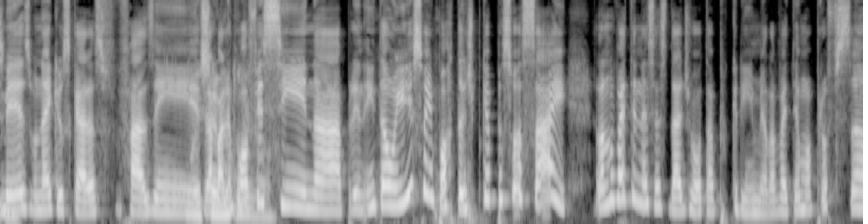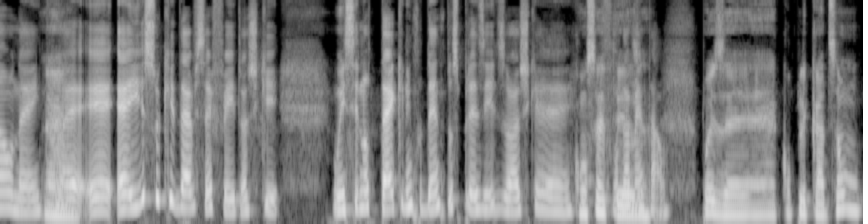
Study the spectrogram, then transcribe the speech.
mesmo, né? Que os caras fazem, isso é trabalham é com legal. oficina. Aprendem. Então, isso é importante, porque a pessoa sai, ela não vai ter necessidade de voltar pro crime, ela vai ter uma profissão, né? Então, é, é, é, é isso que deve ser feito. Acho que o ensino técnico dentro dos presídios, eu acho que é Com certeza. fundamental. Pois é, é complicado. São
